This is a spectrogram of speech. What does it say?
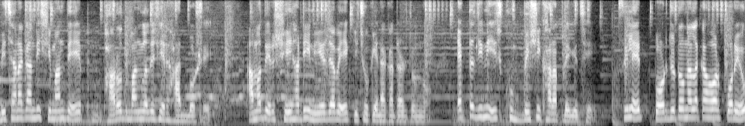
বিছানাকান্দি সীমান্তে ভারত বাংলাদেশের হাট বসে। আমাদের সেই হাটে নিয়ে যাবে কিছু কেনাকাটার জন্য। একটা জিনিস খুব বেশি খারাপ লেগেছে। সিলেট পর্যটন এলাকা হওয়ার পরেও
